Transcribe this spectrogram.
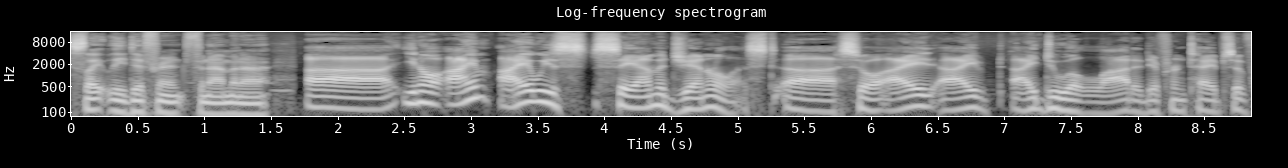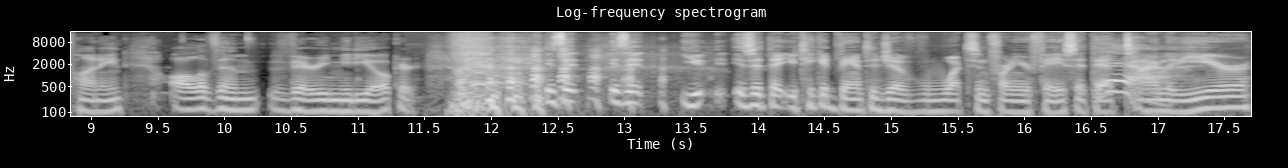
slightly different phenomena. Uh, you know, I'm I always say I'm a generalist. Uh, so I I I do a lot of different types of hunting, all of them very mediocre. is it is it you is it that you take advantage of what's in front of your face at that yeah. time of the year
